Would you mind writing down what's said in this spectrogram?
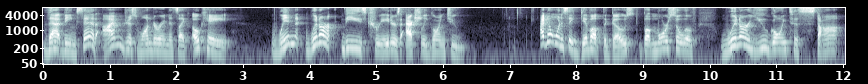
that being said i'm just wondering it's like okay when when are these creators actually going to i don't want to say give up the ghost but more so of when are you going to stop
